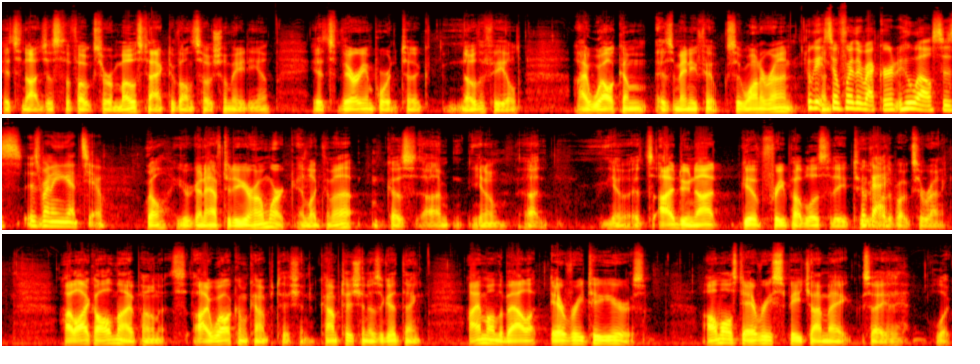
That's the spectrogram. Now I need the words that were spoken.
It's not just the folks who are most active on social media. It's very important to know the field. I welcome as many folks who want to run. Okay, and, so for the record, who else is, is running against you? Well, you're going to have to do your homework and look them up because um, you know, uh, you know, it's I do not give free publicity to okay. other folks who are running. I like all my opponents. I welcome competition. Competition is a good thing. I'm on the ballot every two years. Almost every speech I make say, look,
